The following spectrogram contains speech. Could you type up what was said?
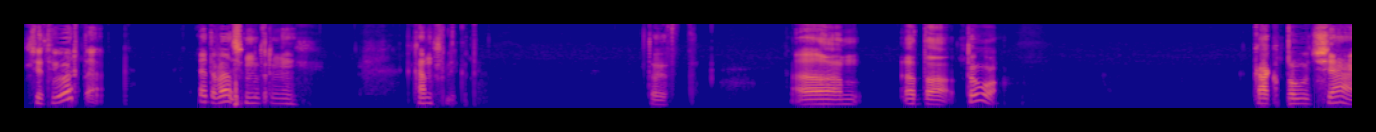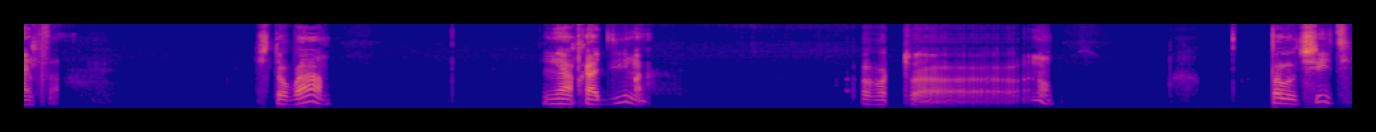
Четвертое. Это ваш внутренний конфликт. То есть э, это то, как получается, что вам необходимо вот, э, ну, получить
